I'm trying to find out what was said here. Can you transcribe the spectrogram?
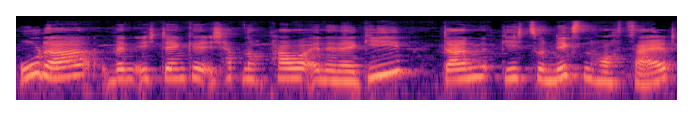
oder wenn ich denke, ich habe noch Power in Energie, dann gehe ich zur nächsten Hochzeit,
